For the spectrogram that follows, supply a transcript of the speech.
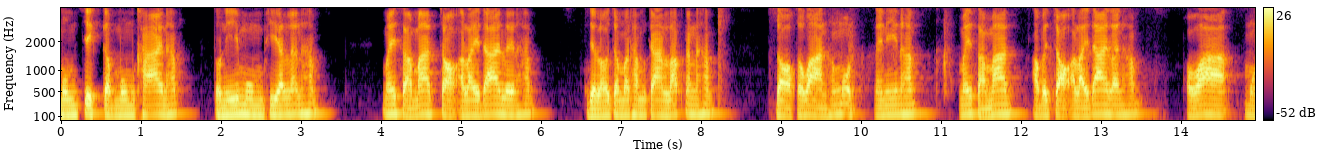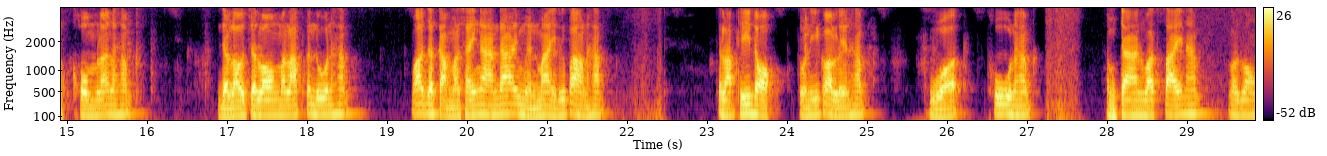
มุมจิกกับมุมคายนะครับ ตัวนี้มุมเพี้ยนแล้วนะครับ ไม่สามารถเจาะอะไรได้เลยนะครับ เดี๋ยวเราจะมาทำการรับกันนะครับ ดอกสว่านทั้งหมดในนี้นะครับ ไม่สามารถเอาไปเจาะอะไรได้แล้วนะครับ เพราะว่าหมดคมแล้วนะครับ เดี๋ยวเราจะลองมารับกันดูนะครับ ว่าจะกลับมาใช้งานได้เหมือนใหม่หรือเปล่านะครับ จะรับที่ดอกตัวนี้ก่อนเลยนะครับ หัวทู่นะครับทำการวัดไซส์นะครับ เราลอง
